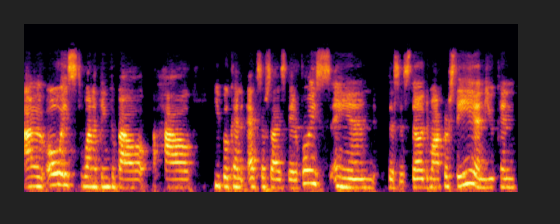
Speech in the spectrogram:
I always want to think about how people can exercise their voice and this is still democracy and you can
